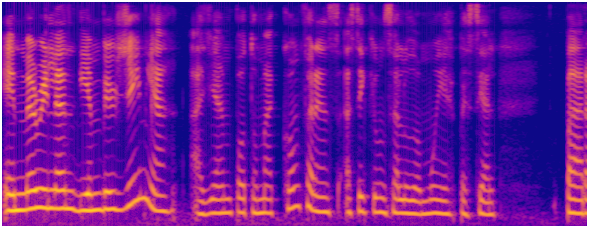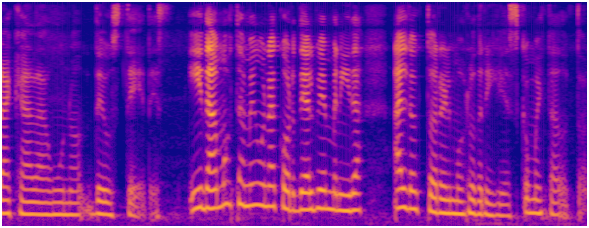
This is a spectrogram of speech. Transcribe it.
en Maryland y en Virginia, allá en Potomac Conference. Así que un saludo muy especial para cada uno de ustedes. Y damos también una cordial bienvenida al doctor Elmo Rodríguez. ¿Cómo está, doctor?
